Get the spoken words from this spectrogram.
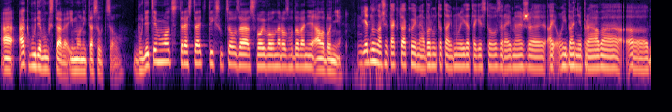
A ak bude v ústave imunita sudcov, budete môcť trestať tých sudcov za svojvoľné rozhodovanie alebo nie? Jednoznačne takto, ako je navrhnutá tá imunita, tak je z toho zrejme, že aj ohýbanie práva e,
